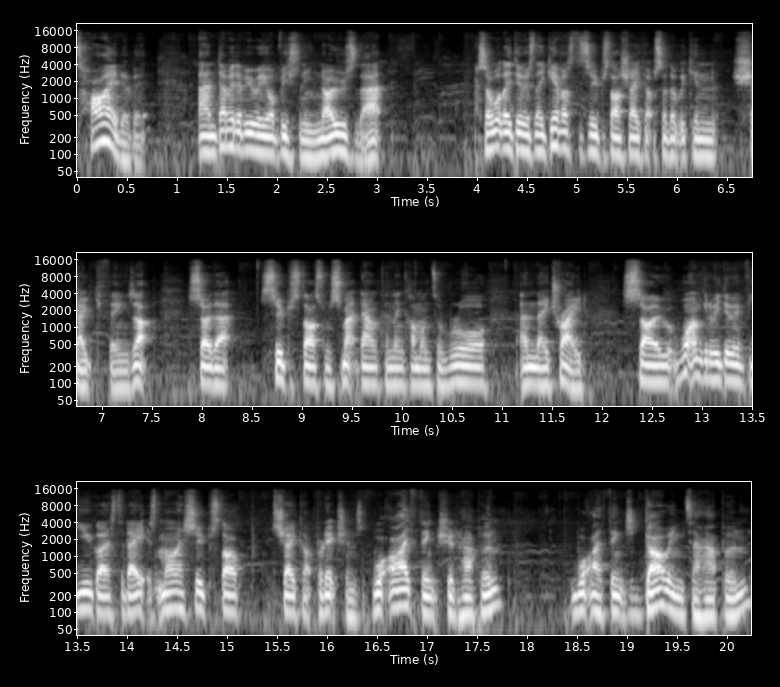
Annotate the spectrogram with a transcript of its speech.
tired of it. And WWE obviously knows that. So what they do is they give us the Superstar Shake-Up so that we can shake things up. So that superstars from SmackDown can then come onto Raw and they trade. So what I'm going to be doing for you guys today is my Superstar Shake-Up predictions. What I think should happen, what I think's going to happen,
